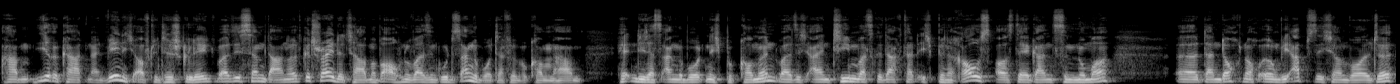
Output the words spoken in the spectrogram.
haben ihre Karten ein wenig auf den Tisch gelegt, weil sie Sam Darnold getradet haben, aber auch nur, weil sie ein gutes Angebot dafür bekommen haben. Hätten die das Angebot nicht bekommen, weil sich ein Team, was gedacht hat, ich bin raus aus der ganzen Nummer, äh, dann doch noch irgendwie absichern wollte.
